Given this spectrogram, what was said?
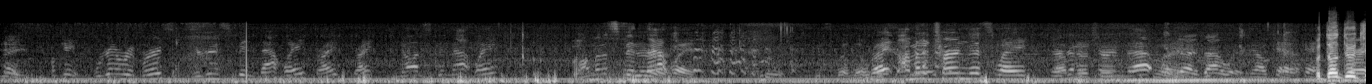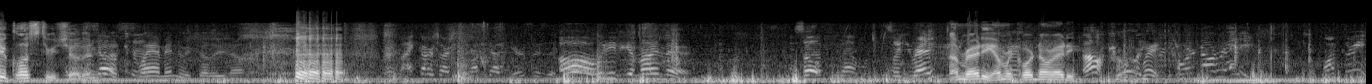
Okay, okay, we're gonna reverse. You're gonna spin that way, right? Right? You know how to spin that way? I'm gonna spin that way. Right? I'm gonna turn this way. You're gonna turn that way. Yeah, that way. Yeah, okay, okay. But don't do it too close to each other. need We're gonna slam into each other, you know. Hey, my car's already fucked up. Yours isn't. Oh, we need to get mine there. So, so you ready? I'm ready. I'm recording already. Oh, cool. Wait. He's recording already. On three.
